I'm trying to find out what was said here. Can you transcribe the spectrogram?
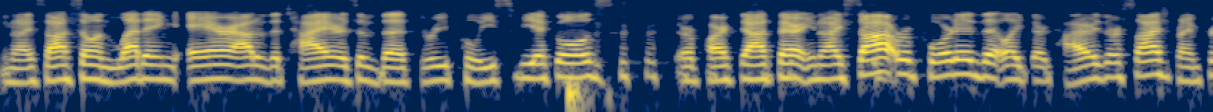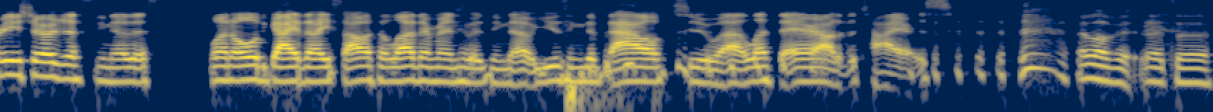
You know, I saw someone letting air out of the tires of the three police vehicles that were parked out there. You know, I saw it reported that like their tires were slashed, but I'm pretty sure just, you know, this one old guy that I saw with a Leatherman who was, you know, using the valve to uh, let the air out of the tires. I love it. That's a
